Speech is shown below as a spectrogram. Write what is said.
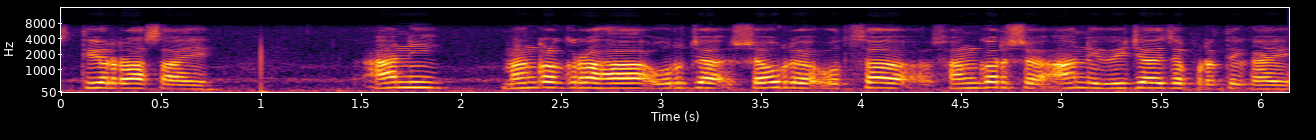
स्थिर रास आहे. आणि मंगळ ग्रह हा ऊर्जा शौर्य उत्साह संघर्ष आणि विजयाचं प्रतीक आहे.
